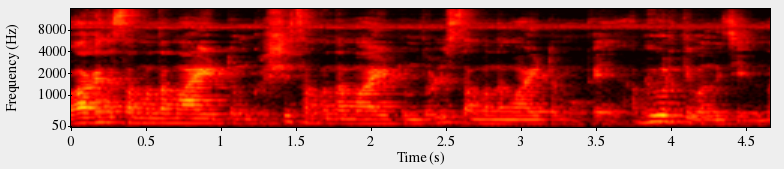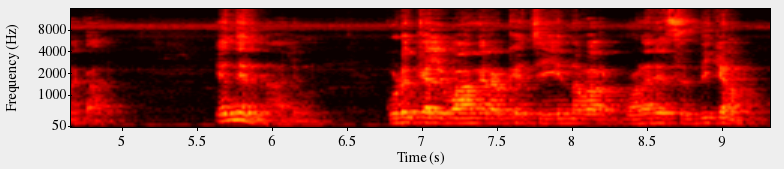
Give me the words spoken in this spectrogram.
വാഹന സംബന്ധമായിട്ടും കൃഷി സംബന്ധമായിട്ടും തൊഴിൽ സംബന്ധമായിട്ടും ഒക്കെ അഭിവൃദ്ധി വന്നു ചേരുന്ന കാലം. എന്നിരുന്നാലും കൊടുക്കൽ വാങ്ങലൊക്കെ ചെയ്യുന്നവർ വളരെ ശ്രദ്ധിക്കണം.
